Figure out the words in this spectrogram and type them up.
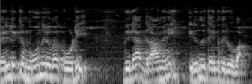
വെള്ളിക്ക് മൂന്ന് രൂപ കൂടി വില ഗ്രാമിന് ഇരുന്നൂറ്റി അമ്പത് രൂപ.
